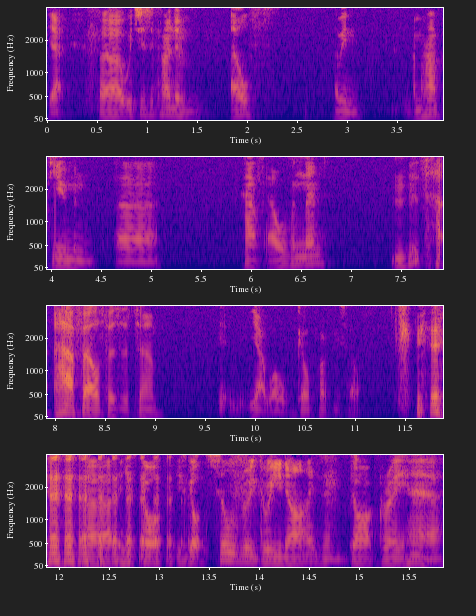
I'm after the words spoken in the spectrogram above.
Yeah. Uh, which is a kind of elf. I mean, I'm half human, uh, half elven then. Mhm. It's ha- half elf is the term. Yeah, well, go fuck yourself. Uh, he's got he's got silvery green eyes and dark grey hair,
